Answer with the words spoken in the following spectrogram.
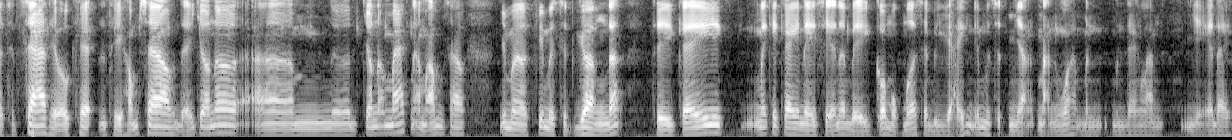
uh, xịt xa thì ok thì không sao để cho nó uh, cho nó mát nằm ấm không sao. Nhưng mà khi mình xịt gần đó thì cái mấy cái cây này sẽ nó bị có một mớ sẽ bị gãy nếu mình xịt nhận mạnh quá mình mình đang làm nhẹ ở đây.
